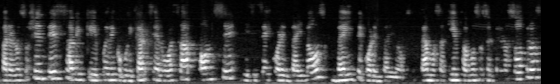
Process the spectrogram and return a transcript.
para los oyentes, saben que pueden comunicarse al WhatsApp 11 16 42 20 42. Estamos aquí en Famosos Entre Nosotros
